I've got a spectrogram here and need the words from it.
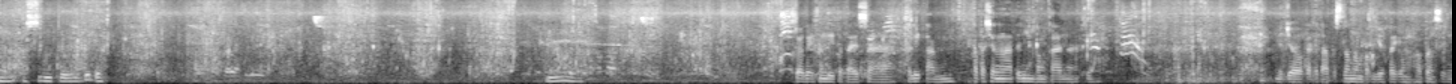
Taas ng tubig ah. Hmm. So guys, nandito tayo sa Kalitang. Kapasyal na natin yung bangka natin. Medyo katatapos lang ng bagyo kayo mapapansin.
